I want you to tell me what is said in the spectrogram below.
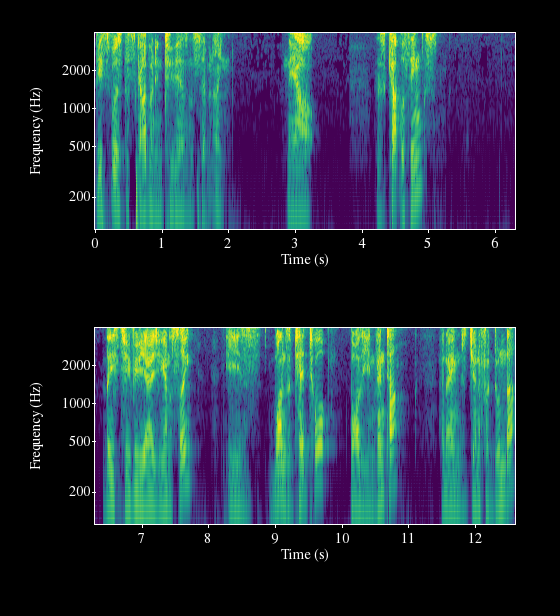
this was discovered in 2017. Now, there's a couple of things. These two videos you're going to see is one's a TED talk by the inventor. Her name's Jennifer Doudna.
